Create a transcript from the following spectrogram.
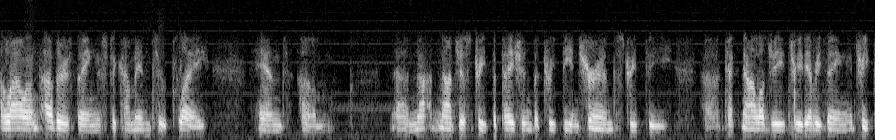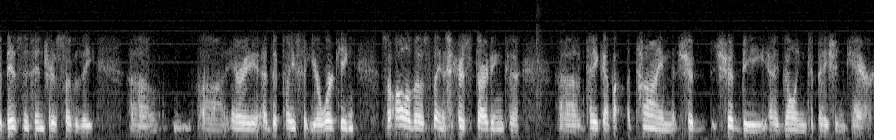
allowing other things to come into play and um, uh, not not just treat the patient, but treat the insurance, treat the uh, technology, treat everything, treat the business interests of the uh, uh, area, the place that you're working. So all of those things are starting to uh, take up a time that should should be uh, going to patient care.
